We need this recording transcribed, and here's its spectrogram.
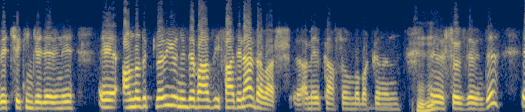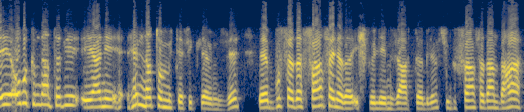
ve çekincelerini e, anladıkları yönünde bazı ifadeler de var e, Amerikan Savunma Bakanı'nın e, sözlerinde. E, o bakımdan tabii e, yani hem NATO müttefiklerimizi ve bu sırada Fransa'yla da işbirliğimizi arttırabiliriz. Çünkü Fransa'dan daha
